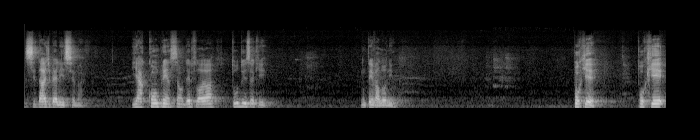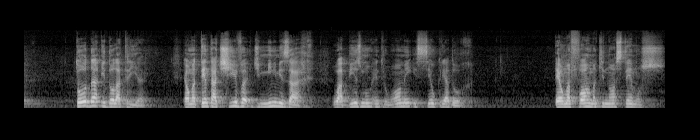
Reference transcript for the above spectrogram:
cidade belíssima. E a compreensão dele falou: ó, tudo isso aqui não tem valor nenhum. Por quê? Porque toda idolatria é uma tentativa de minimizar o abismo entre o homem e seu Criador. É uma forma que nós temos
